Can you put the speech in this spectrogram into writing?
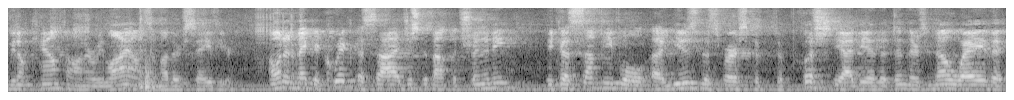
we don't count on or rely on some other Savior. I wanted to make a quick aside just about the Trinity, because some people uh, use this verse to, to push the idea that then there's no way that,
